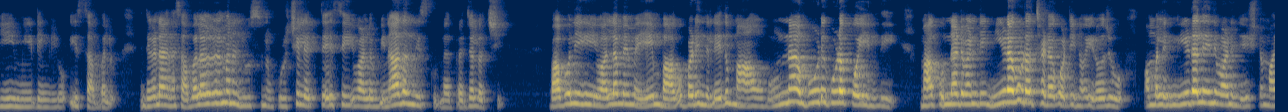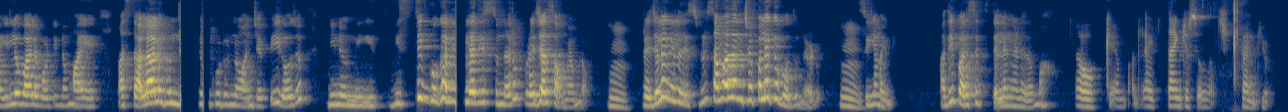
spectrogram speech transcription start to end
ఈ మీటింగ్లు ఈ సభలు. ఎందుకంటే ఆయన సభలలో మనం చూస్తున్నాం కుర్చీలు ఎత్తేసి వాళ్ళు వినాదం తీసుకుంటున్నారు ప్రజలు వచ్చి బాబు నీ వల్ల మేము ఏం బాగుపడింది లేదు మా ఉన్న గూడు కూడా పోయింది. మాకు ఉన్నటువంటి నీడ కూడా చెడగొట్టినావు ఈరోజు. మమ్మల్ని నీడ లేని వాడిని చేసినావు మా ఇల్లు బాల కొట్టినావు మా మా స్థలాలు గుంజుకుంటున్నావు అని చెప్పి ఈరోజు నేను నీ నిస్సిగ్గుగా నిలదీస్తున్నారు ప్రజాస్వామ్యంలో. ప్రజలే నిలదీస్తున్నారు సమాధానం చెప్పలేకపోతున్నాడు. సీఎం అయింది. అది పరిస్థితి తెలంగాణదమ్మా. ఓకే అమ్మా. Right. Thank you so much. Thank you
